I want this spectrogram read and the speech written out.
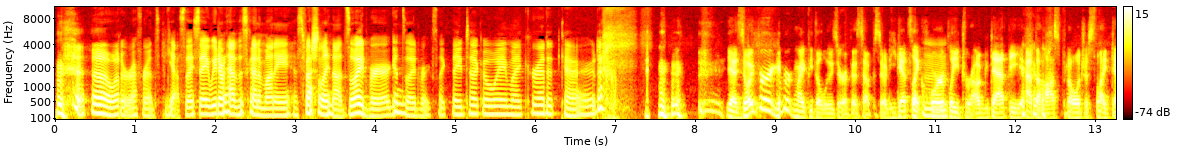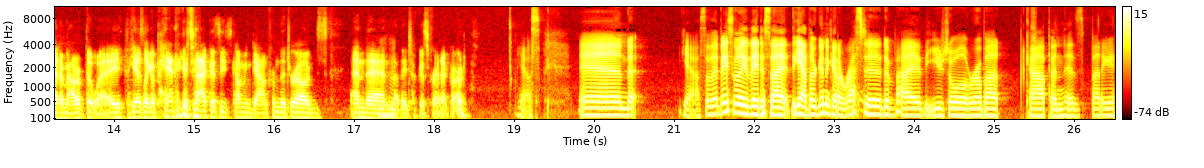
oh, what a reference. Yes, they say we don't have this kind of money, especially not Zoidberg. And Zoidberg's like, they took away my credit card. yeah, Zoidberg, Zoidberg might be the loser of this episode. He gets like Mm. horribly drugged at the at the hospital, just like get him out of the way. He has like a panic attack as he's coming down from the drugs, and then Mm-hmm. they took his credit card. yes. And yeah, so they basically they decide yeah, they're gonna get arrested by the usual robot cop and his buddy,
